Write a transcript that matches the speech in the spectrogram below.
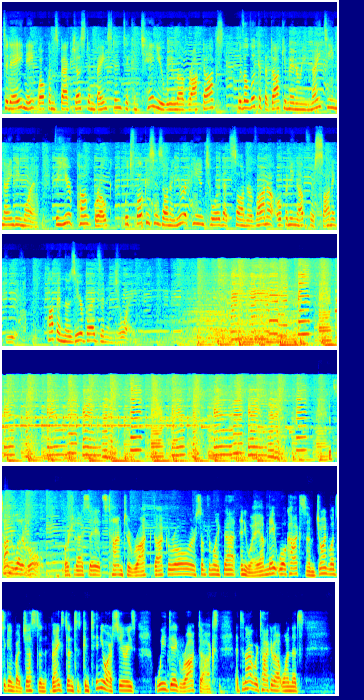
Today, Nate welcomes back Justin Bankston to continue We Love Rock Docs with a look at the documentary 1991, The Year Punk Broke, which focuses on a European tour that saw Nirvana opening up for Sonic Youth. Pop in those earbuds and enjoy. It's time to let it roll. Or should I say it's time to rock dock a roll or something like that? Anyway, I'm Nate Wilcox and I'm joined once again by Justin Bankston to continue our series, We Dig Rock Docs. And tonight we're talking about one that's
